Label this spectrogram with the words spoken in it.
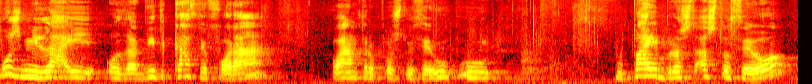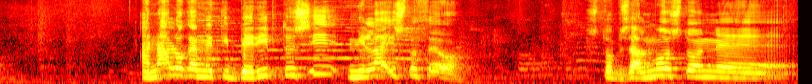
πώς μιλάει ο Δαβίδ κάθε φορά ο άνθρωπος του Θεού που, που πάει μπροστά στο Θεό ανάλογα με την περίπτωση μιλάει στο Θεό. Στο ψαλμό στον ε,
